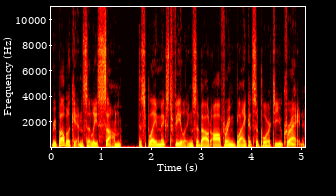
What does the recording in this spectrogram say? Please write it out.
Republicans, at least some, display mixed feelings about offering blanket support to Ukraine.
